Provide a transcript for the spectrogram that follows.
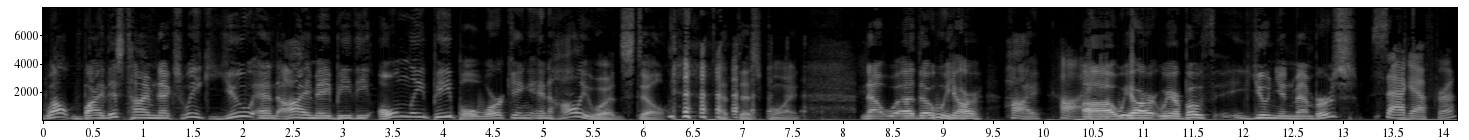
well, by this time next week, you and I may be the only people working in Hollywood still at this point. Now, uh, though we are hi, Hi. uh, we are we are both union members. SAG-AFTRA.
